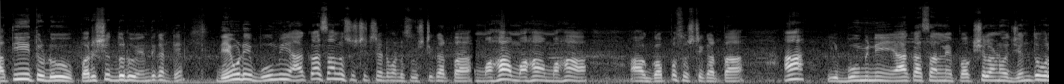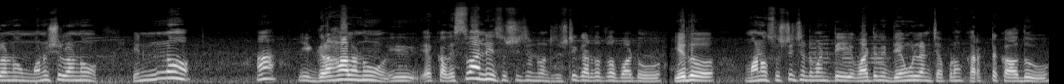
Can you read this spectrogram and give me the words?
అతీతుడు పరిశుద్ధుడు. ఎందుకంటే దేవుడి భూమి ఆకాశాలను సృష్టించినటువంటి సృష్టికర్త మహా మహా మహా ఆ, గొప్ప సృష్టికర్త. ఈ భూమిని ఆకాశాలని పక్షులను జంతువులను మనుషులను ఎన్నో ఈ గ్రహాలను ఈ యొక్క విశ్వాన్ని సృష్టించినటువంటి సృష్టికర్తతో పాటు ఏదో మనం సృష్టించినటువంటి వాటిని దేవుళ్ళని చెప్పడం కరెక్ట్ కాదు.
